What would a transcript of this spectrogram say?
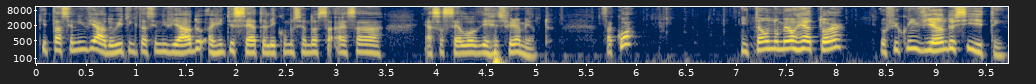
que está sendo enviado. O item que está sendo enviado, a gente seta ali como sendo essa, essa essa célula de resfriamento. Sacou? Então no meu reator eu fico enviando esse item,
